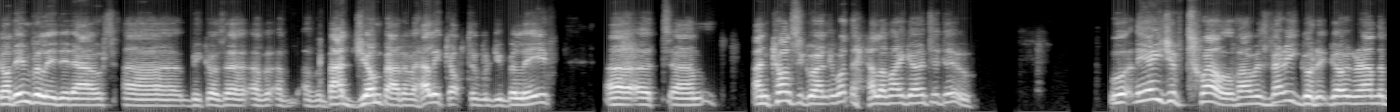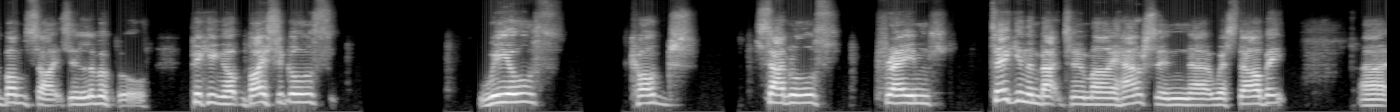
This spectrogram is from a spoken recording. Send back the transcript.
got invalided out uh, because of, of, of, a bad jump out of a helicopter, would you believe? Uh, at, um, and consequently, what the hell am I going to do? Well, at the age of 12, I was very good at going around the bomb sites in Liverpool, picking up bicycles, wheels, cogs, saddles, frames, taking them back to my house in uh, West Derby, uh,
